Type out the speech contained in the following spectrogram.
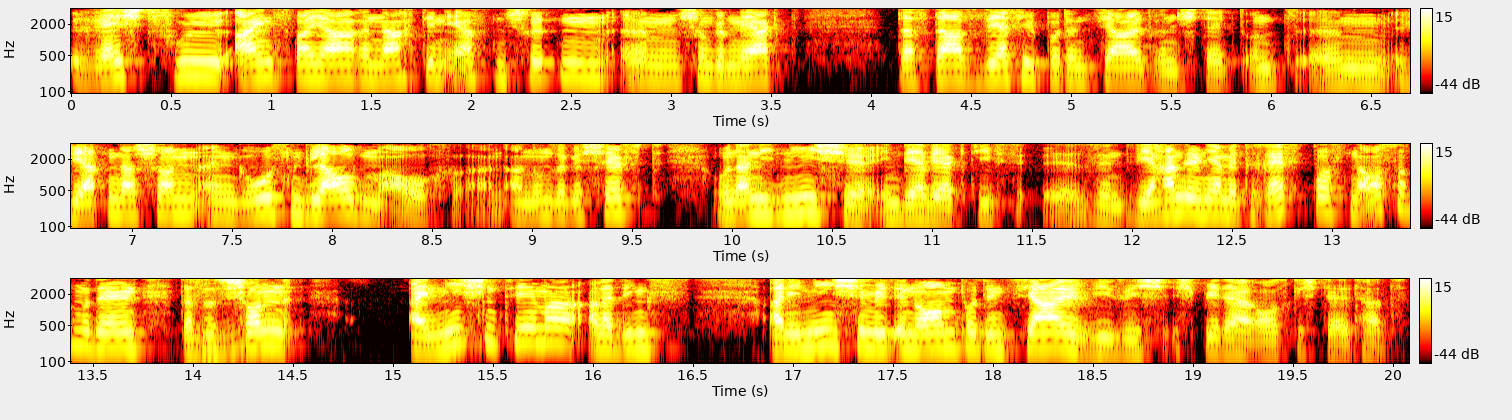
recht früh, ein, zwei Jahre nach den ersten Schritten, ähm, schon gemerkt, dass da sehr viel Potenzial drin steckt. Und ähm, wir hatten da schon einen großen Glauben auch an, an unser Geschäft und an die Nische, in der wir aktiv äh, sind. Wir handeln ja mit Restposten-Auslaufmodellen. Das mhm. ist schon ein Nischenthema, allerdings eine Nische mit enormem Potenzial, wie sich später herausgestellt hat.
